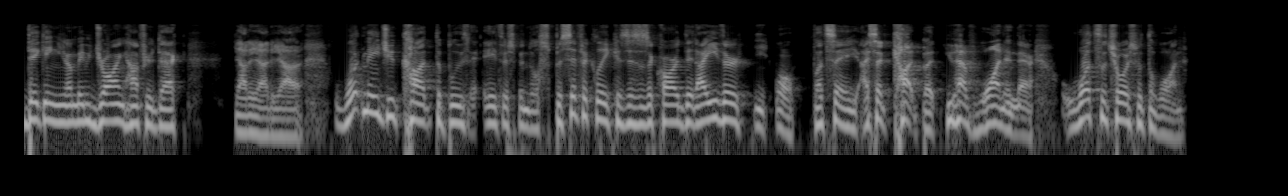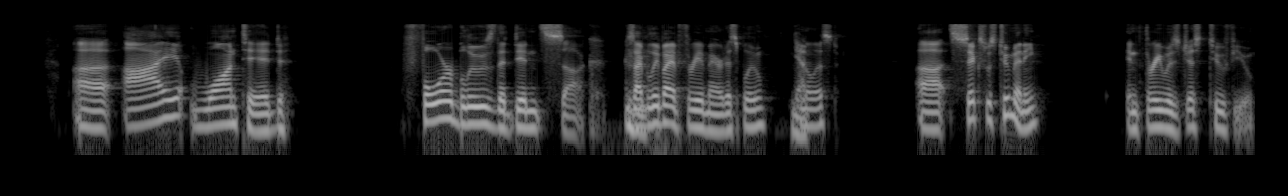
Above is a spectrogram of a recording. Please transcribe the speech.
digging, you know, maybe drawing half your deck. Yada yada yada. What made you cut the blue aether spindle specifically? Because this is a card that I either, well, let's say I said cut, but you have one in there. What's the choice with the one? Uh, I wanted four blues that didn't suck because I Mhm. believe I have three emeritus blue Yep. in the list. Uh, six was too many, and three was just too few.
